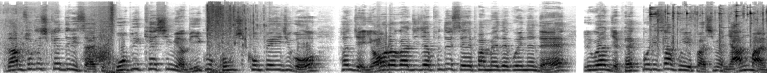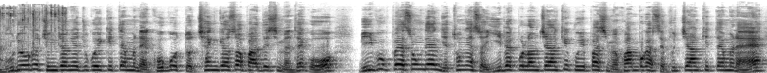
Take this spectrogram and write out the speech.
그 다음 소개시켜드릴 사이트 고비 캐시미어 미국 공식 홈페이지고 현재 여러 가지 제품들 세일 판매되고 있는데 그리고 현재 100불 이상 구입하시면 양말 무료로 증정해주고 있기 때문에 그것도 챙겨서 받으시면 되고 미국 배송 대행지 통해서 200불 넘지 않게 구입하시면 관부가세 붙지 않기 때문에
